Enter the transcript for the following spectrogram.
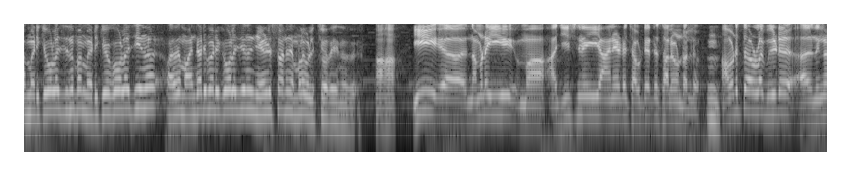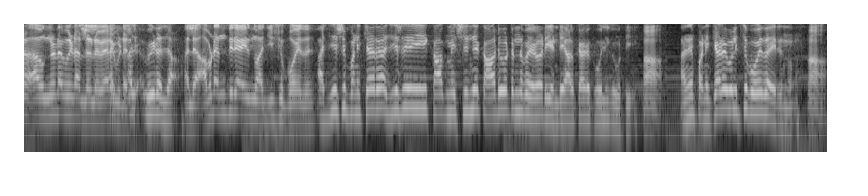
മെഡിക്കൽ കോളേജിൽ നിന്ന് ഇപ്പം മെഡിക്കൽ കോളേജിൽ നിന്ന് അതായത് മാനന്തവാടി മെഡിക്കൽ കോളേജിൽ നിന്ന് നേഴ്സാണ് നമ്മളെ വിളിച്ചു പറയുന്നത്. ആഹാ. ഈ നമ്മുടെ ഈ മ, അജീഷിനെ ഈ ആനയുടെ ചവിട്ടേറ്റ സ്ഥലമുണ്ടല്ലോ. അവിടുത്തെ ഉള്ള വീട് നിങ്ങൾ നിങ്ങളുടെ വീടല്ലല്ലോ വേറെ വീടല്ലേ? വീടല്ല. അല്ല അവിടെ എന്തിനായിരുന്നു അജീഷ് പോയത്? അജീഷ് പണിക്കാരെ അജീഷ് ഈ കാ- മെഷീന് കാട് വെട്ടുന്ന പരിപാടിയുണ്ട് ഈ ആൾക്കാരെ കൂലിക്ക് കൂട്ടി. ആ. അതിന് പണിക്കാരെ വിളിച്ച് പോയതായിരുന്നു. ആ.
